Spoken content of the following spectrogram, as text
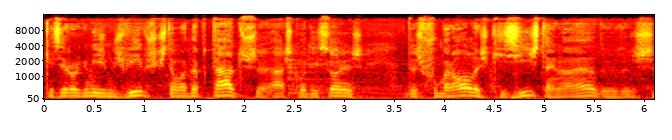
quer dizer organismos vivos que estão adaptados às condições das fumarolas que existem, não é? Das,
